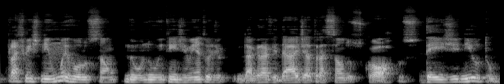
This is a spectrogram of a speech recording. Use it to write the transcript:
praticamente nenhuma evolução no, no entendimento de, da gravidade e atração dos corpos desde Newton,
